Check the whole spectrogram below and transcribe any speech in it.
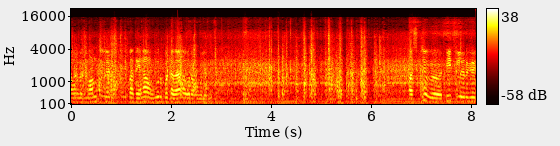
அவங்களுக்கு மம்டியில் எடுத்து பார்த்தீங்கன்னா ஊருப்பட்ட வேலை வரும் அவங்களுக்கு ஃபஸ்ட்டு டீத்தில் uh, இருக்கு.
